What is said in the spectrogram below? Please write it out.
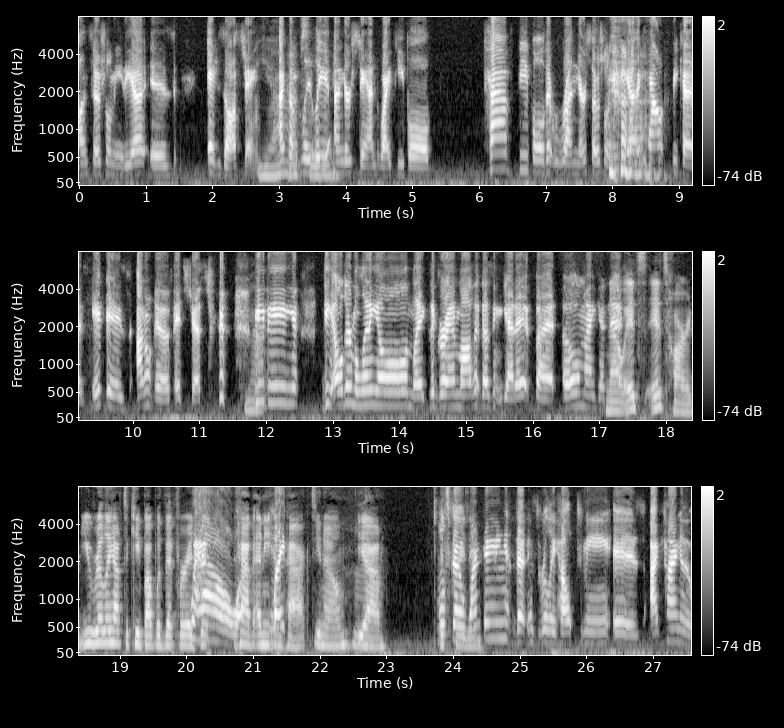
on social media is exhausting. Yeah. I completely absolutely. understand why people have people that run their social media accounts because it is I don't know if it's just Yeah. me being the elder millennial and like the grandma that doesn't get it, but oh my goodness. No, it's it's hard. You really have to keep up with it for it wow. to have any Like- impact. You know? Mhm. Yeah. Well, It's so crazy. one thing that has really helped me is I kind of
